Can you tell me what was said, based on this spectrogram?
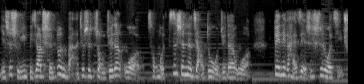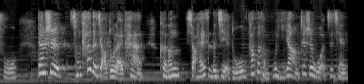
也是属于比较迟钝吧，就是总觉得我从我自身的角度，我觉得我对那个孩子也是视若己出，但是从他的角度来看，可能小孩子的解读他会很不一样，这是我之前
